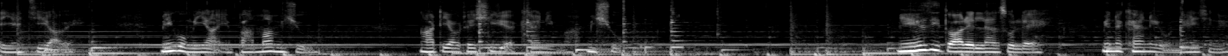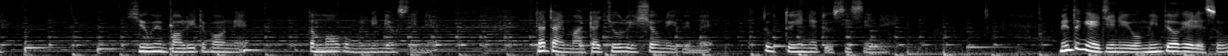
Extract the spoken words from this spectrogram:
အရင်ကြီးတာပဲမင်းကိုမရရင်ဘာမှမယူငါတယောက်တည်းရှိတဲ့အခန်းဒီမှာမရှိဘူး မြင်းစီသွားတဲ့လမ်းဆိုလဲမင်းနှခမ်းတွေကိုနင်းရှင်တယ်ရေဝင်ပေါလေးတစ်ပေါက်နဲ့တမောကိုမနှိမ့်မြုပ်စေနဲ့ဓာတ်တိုင်မှာတက်ကြိုးတွေရှုံနေပေမဲ့သူ့သွေးနဲ့သူစီစဉ်နေမင်းတငယ်ချင်းတွေကိုမင်းပြောခဲ့တယ်ဆို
